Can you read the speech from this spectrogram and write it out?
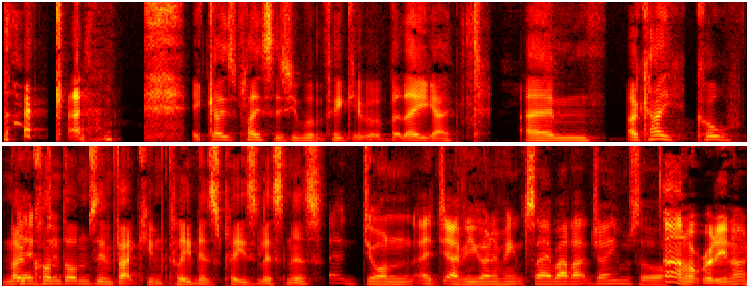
That game. It goes places you wouldn't think it would, but there you go. Um, okay, cool. No Yeah, d- condoms in vacuum cleaners, please, listeners. Uh, John, uh, have you got anything to say about that, James? Or No, not really. No,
